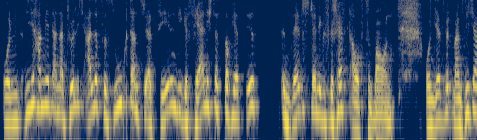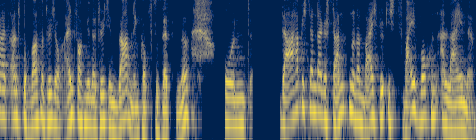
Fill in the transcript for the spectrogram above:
Und die haben mir dann natürlich alle versucht, dann zu erzählen, wie gefährlich das doch jetzt ist, ein selbstständiges Geschäft aufzubauen. Und jetzt mit meinem Sicherheitsanspruch war es natürlich auch einfach, mir natürlich den Samen in den Kopf zu setzen. Ne? Und da habe ich dann da gestanden und dann war ich wirklich zwei Wochen alleine.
